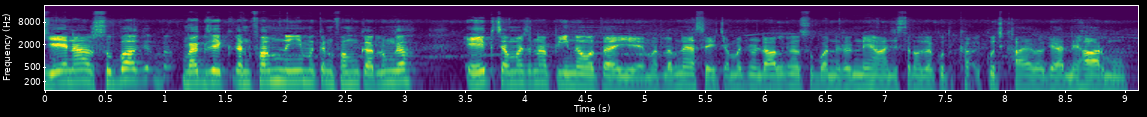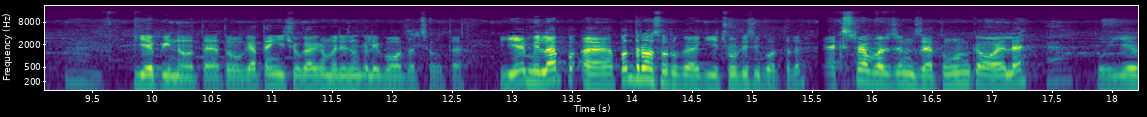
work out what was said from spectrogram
ये ना सुबह मैं कंफर्म नहीं है मैं कंफर्म कर लूँगा। एक चम्मच ना पीना होता है ये मतलब ना ऐसे ही चम्मच में डाल के ना सुबह निर नेहा जिस तरह से कुछ खा, कुछ खाए वगैरह निहार मुँह ये पीना होता है। तो कहते हैं कि शुगर के मरीजों के लिए बहुत अच्छा होता है। ये मिला पंद्रह सौ रुपये की ये छोटी सी बोतल है। एक्स्ट्रा वर्जन जैतून का ऑयल है। तो ये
